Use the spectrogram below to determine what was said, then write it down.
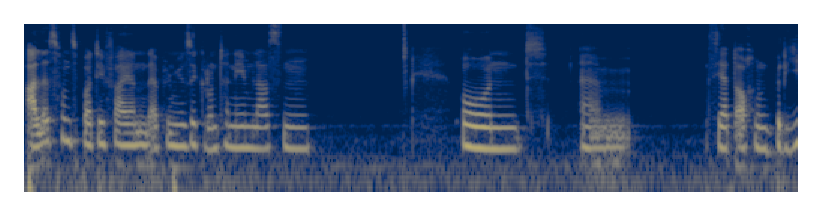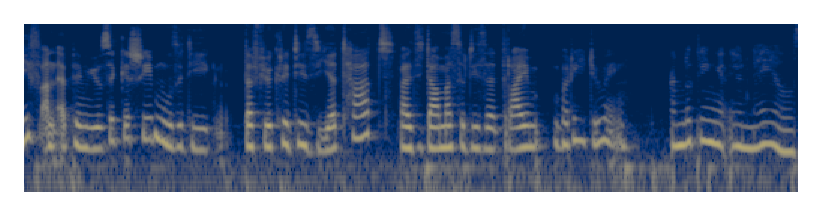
alles von Spotify und Apple Music runternehmen lassen. Und ähm, sie hat auch einen Brief an Apple Music geschrieben, wo sie die dafür kritisiert hat, weil sie damals so diese drei. What are you doing? I'm looking at your nails.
